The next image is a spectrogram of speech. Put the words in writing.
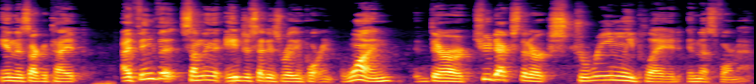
in this archetype. I think that something that Abe just said is really important. One, there are two decks that are extremely played in this format.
